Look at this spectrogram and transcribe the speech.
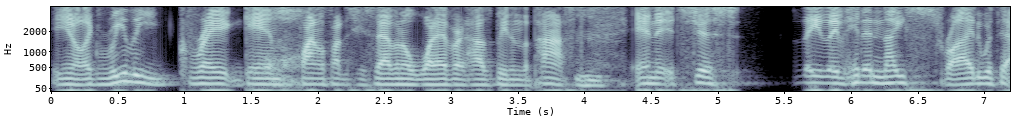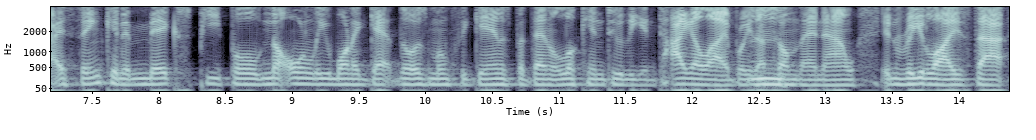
You know, like really great games, Oh. Final Fantasy Seven or whatever it has been in the past, Mm-hmm. and it's just they, they've hit a nice stride with it, I think, and it makes people not only want to get those monthly games, but then look into the entire library Mm. that's on there now and realize that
